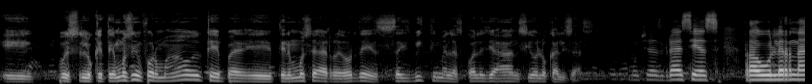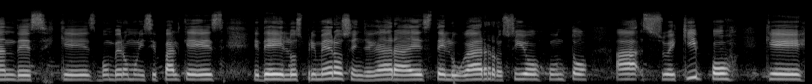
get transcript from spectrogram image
Eh, pues lo que tenemos informado es que eh, tenemos alrededor de seis víctimas, las cuales ya han sido localizadas. Muchas gracias, Raúl Hernández, que es bombero municipal, que es de los primeros en llegar a este lugar, Rocío, junto a su equipo, que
